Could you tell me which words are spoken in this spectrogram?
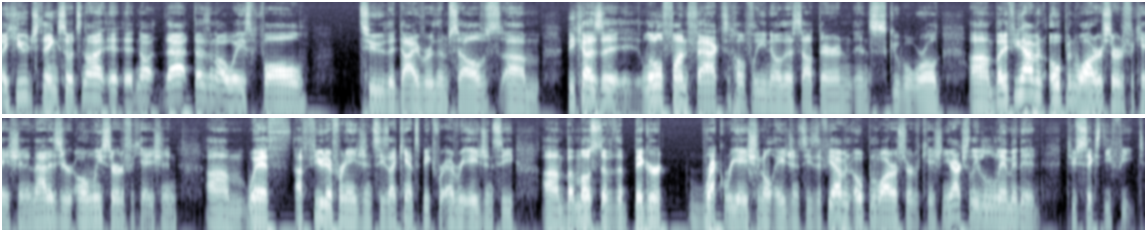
a huge thing. So it's not it, it not that doesn't always fall to the diver themselves um, because a, little fun fact hopefully you know this out there in, in scuba world um, but if you have an open water certification and that is your only certification um, with a few different agencies i can't speak for every agency um, but most of the bigger recreational agencies if you have an open water certification you're actually limited to 60 feet.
